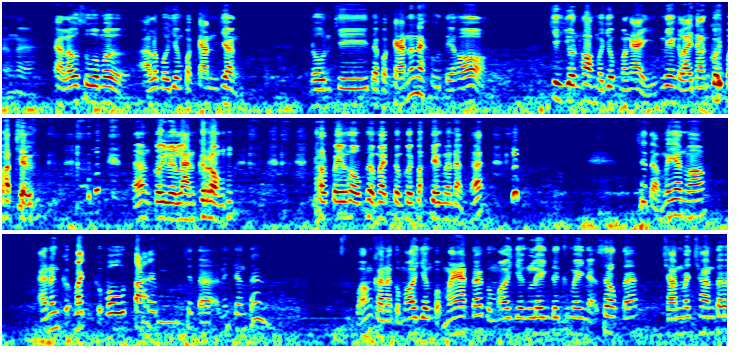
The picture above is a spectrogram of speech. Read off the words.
ហ្នឹងហើយឥឡូវសួរមើលឥឡូវបើយើងប្រកាន់ចឹងដូនជីដែលប្រកាន់ណាឧទាហរណ៍ ជិះយន្តហោះមកយប់មួយថ្ងៃមានកន្លែងណាអង្គុយបាត់ជើងអង្គុយលើឡានក្រុងដល់ពេលហូបធ្វើម៉េចទៅអង្គុយបាត់ជើងនៅហ្នឹងហ៎ចិត្តតែមានហ្មងអាហ្នឹងក្បាច់ក្បូរតែមចិត្តតែនេះចឹងទៅព្រះអង្គគ្រាន់តែកុំឲ្យយើងប្រមាទតែកុំឲ្យយើងលេងដូចក្មេងអ្នកស្រុកតាឆាន់មិនឆាន់ទៅ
